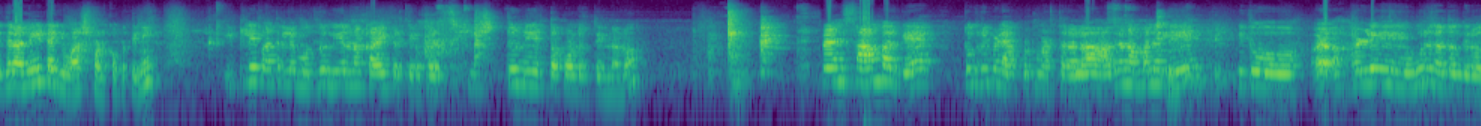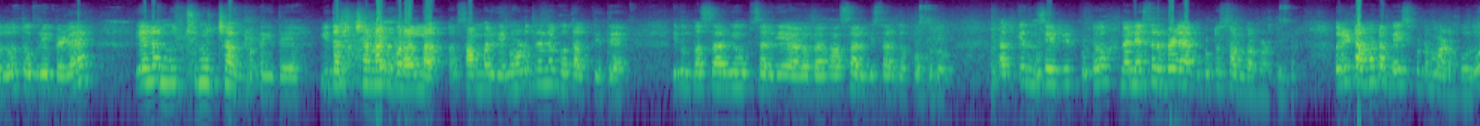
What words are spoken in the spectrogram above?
ಇದನ್ನ ನೀಟಾಗಿ ವಾಶ್ ಮಾಡ್ಕೊಬತ್ತೀನಿ. ಇಡ್ಲಿ ಪಾತ್ರೆಯಲ್ಲಿ ಮೊದಲು ನೀರನ್ನ ಕಾಯಿ ಕಟ್ತೀನಿ ಫ್ರೆಂಡ್ಸ್ ಇಷ್ಟು ನೀರು ತಗೊಂಡಿರ್ತೀನಿ ನಾನು. ಫ್ರೆಂಡ್ಸ್ ಸಾಂಬಾರ್ಗೆ ತೊಗರಿಬೇಳೆ ಹಾಕ್ಬಿಟ್ಟು ಮಾಡ್ತಾರಲ್ಲ, ಆದ್ರೆ ನಮ್ಮನೇಲಿ ಇದು ಹಳ್ಳಿ ಊರಿಂದ ತಂದಿರೋದು ತೊಗರಿಬೇಳೆ ಎಲ್ಲ ನುಚ್ಚು ನುಚ್ಚು ಆಗ್ಬಿಟ್ಟೈತೆ. ಇದಷ್ಟು ಚೆನ್ನಾಗಿ ಬರಲ್ಲ ಸಾಂಬಾರ್ಗೆ, ನೋಡಿದ್ರೇನೆ ಗೊತ್ತಾಗ್ತೈತೆ ಇದು ಬಸ್ಸಾರ್ಗೆ, ಉಪ್ಸಾರ್ಗೆ, ಆಗೋದ ಸಾರ್ಗೆ ಸಾರ್ಗೆ ಹಾಕೋಬೋದು ಅದಕ್ಕೆ ಒಂದು ಸೈಡ್ ಇಟ್ಬಿಟ್ಟು, ನಾನು ಹೆಸರು ಬೇಳೆ ಹಾಕ್ಬಿಟ್ಟು ಸಾಂಬಾರು ಮಾಡ್ತೀನಿ. ಬರೀ ಟೊಮೊಟೊ ಬೇಯಿಸ್ಬಿಟ್ಟು ಮಾಡ್ಬೋದು.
